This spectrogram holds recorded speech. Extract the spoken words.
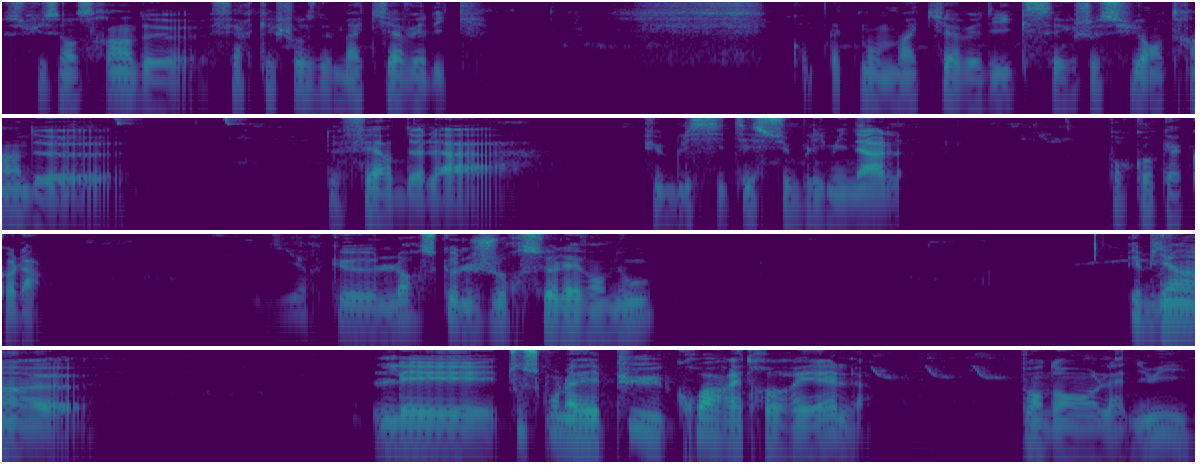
suis en train de faire quelque chose de machiavélique. Complètement machiavélique, c'est que je suis en train de, de faire de la publicité subliminale pour Coca-Cola. Dire que lorsque le jour se lève en nous, eh bien, euh, tout ce qu'on avait pu croire être réel pendant la nuit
